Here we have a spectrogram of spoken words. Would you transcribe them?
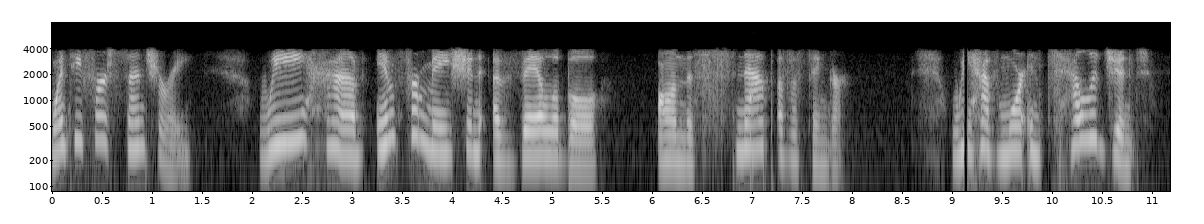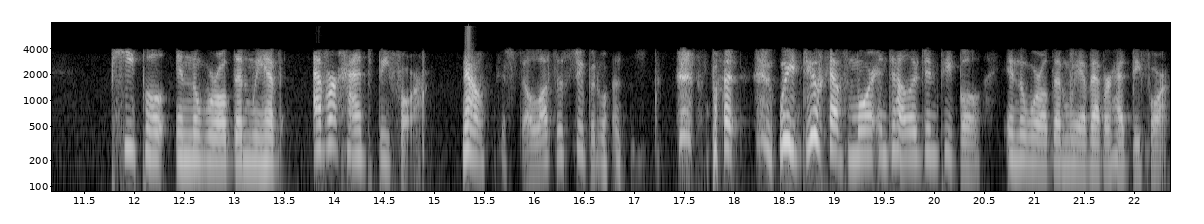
21st century, we have information available on the snap of a finger. We have more intelligent people in the world than we have ever had before. Now, there's still lots of stupid ones, but we do have more intelligent people in the world than we have ever had before.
